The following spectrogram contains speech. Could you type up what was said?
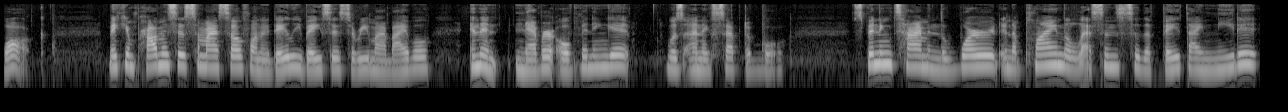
walk. Making promises to myself on a daily basis to read my Bible and then never opening it was unacceptable. Spending time in the Word and applying the lessons to the faith I needed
